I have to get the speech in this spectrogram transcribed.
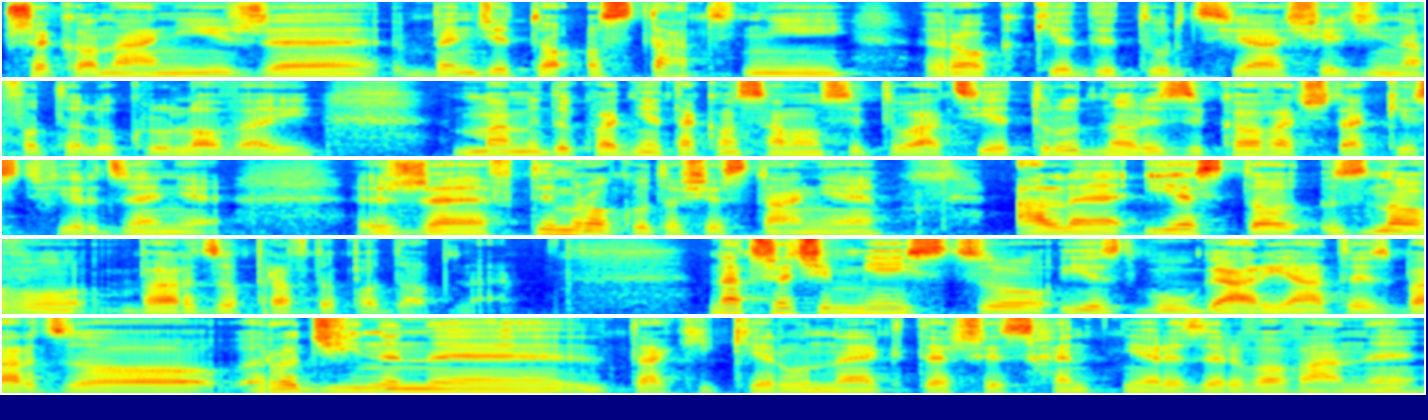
przekonani, że będzie to ostatni rok, kiedy Turcja siedzi na fotelu królowej. Mamy dokładnie taką samą sytuację. Trudno ryzykować takie stwierdzenie, że w tym roku to się stanie, ale jest to znowu bardzo prawdopodobne. Na trzecim miejscu jest Bułgaria, to jest bardzo rodzinny taki kierunek, też jest chętnie rezerwowany.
